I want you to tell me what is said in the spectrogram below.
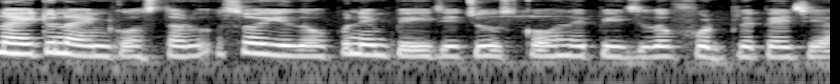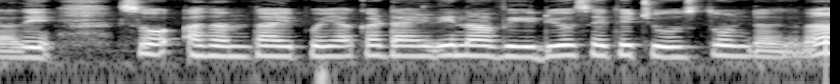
నైట్ నైన్కి వస్తాడు. సో ఈలోపు నేను పీజీ చూసుకోవాలి. పీజీలో ఫుడ్ ప్రిపేర్ చేయాలి. సో అదంతా అయిపోయాక డైలీ నా వీడియోస్ అయితే చూస్తూ ఉంటాను కదా.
